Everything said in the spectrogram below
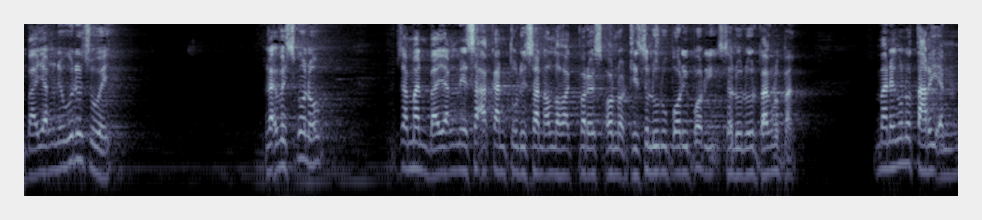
bayang ngono suwe. Lek wis ngono zaman bayang seakan tulisan Allahu Akbar wis ono di seluruh pori-pori, seluruh lubang-lubang. Mana ngono tarian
